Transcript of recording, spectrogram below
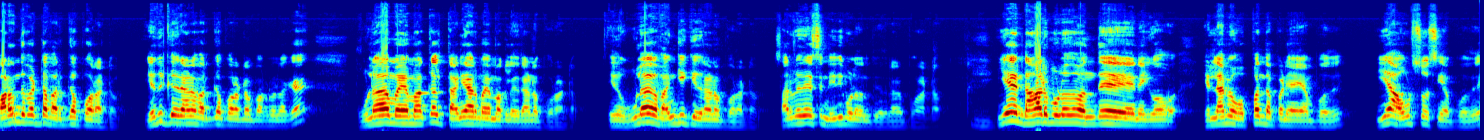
பறந்துபட்ட வர்க்க போராட்டம். எதுக்கு எதிரான வர்க்க போராட்டம் பார்க்கணும்னாக்க உலகமயமாக்கல் தனியார் மயமாக்கல் எதிரான போராட்டம். இது உலக வங்கிக்கு எதிரான போராட்டம். சர்வதேச நிதி மூலதனத்துக்கு எதிரான போராட்டம். ஏன் நாடு முழுவதும் வந்து இன்னைக்கு எல்லாமே ஒப்பந்த பணியாக ஏன் போகுது? ஏன் அவுட் சோர்சிங்காக போகுது?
